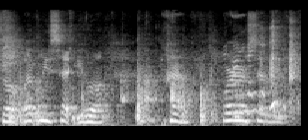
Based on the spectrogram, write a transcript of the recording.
So let me set you up. Okay, We're gonna set you. So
